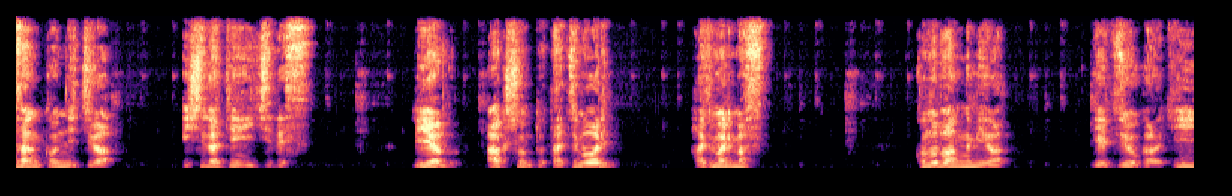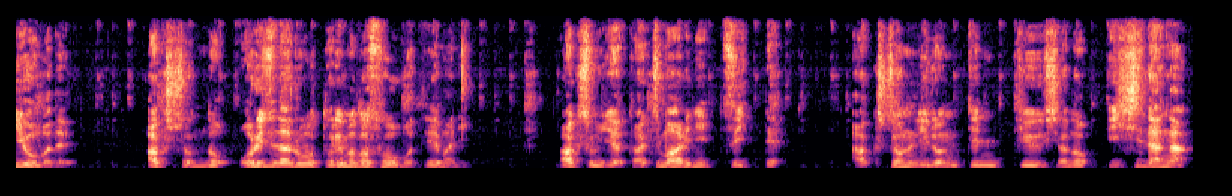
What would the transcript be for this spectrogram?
さんこんにちは。石田健一です。リアムアクションと立ち回り始まります。この番組は月曜から金曜までアクションのオリジナルを取り戻そうをテーマにアクションや立ち回りについてアクション理論研究者の石田が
